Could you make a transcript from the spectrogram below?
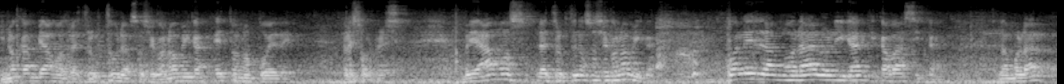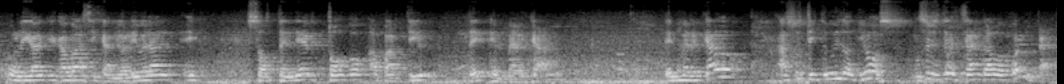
y no cambiamos la estructura socioeconómica, esto no puede resolverse. Veamos la estructura socioeconómica. ¿Cuál es la moral oligárquica básica? La moral oligárquica básica neoliberal es sostener todo a partir del mercado. El mercado ha sustituido a Dios. No sé si ustedes se han dado cuenta.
